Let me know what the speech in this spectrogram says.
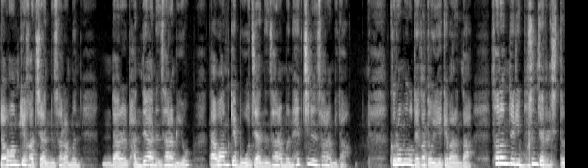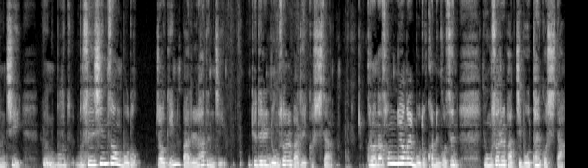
나와 함께 가지 않는 사람은 나를 반대하는 사람이요. 나와 함께 모으지 않는 사람은 해치는 사람이다. 그러므로 내가 너희에게 말한다. 사람들이 무슨 죄를 짓든지 무, 무슨 신성 모독적인 말을 하든지 그들은 용서를 받을 것이다. 그러나 성령을 모독하는 것은 용서를 받지 못할 것이다.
